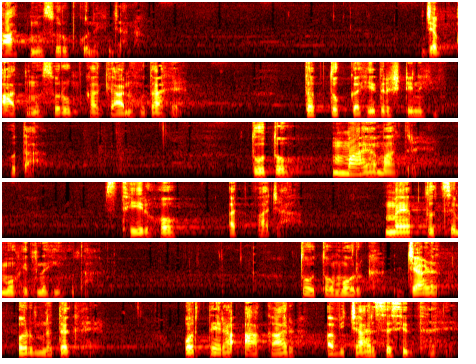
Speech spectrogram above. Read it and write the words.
आत्म स्वरूप को नहीं जाना। जब आत्म स्वरूप का ज्ञान होता है तब तो कहीं दृष्टि नहीं होता। तू तो माया मात्र है। स्थिर हो अथवा जा। मैं अब तुझसे मोहित नहीं होता। तू तो मूर्ख, जड़ और मृतक है और तेरा आकार अविचार से सिद्ध है।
